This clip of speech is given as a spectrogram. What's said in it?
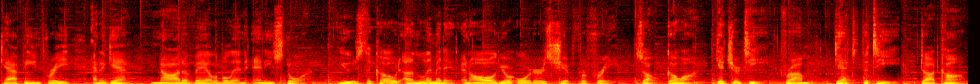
caffeine free, and again, not available in any store. Use the code UNLIMITED and all your orders ship for free. So go on, get your tea from getthetea.com.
